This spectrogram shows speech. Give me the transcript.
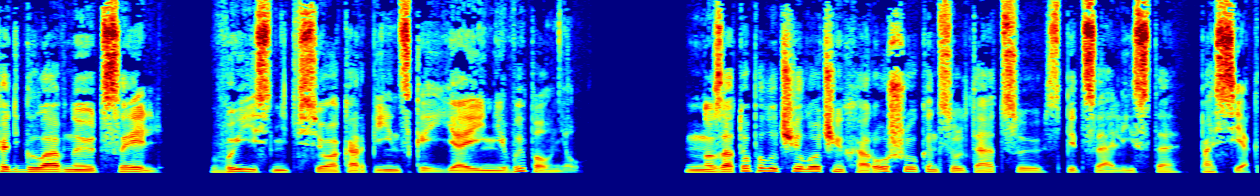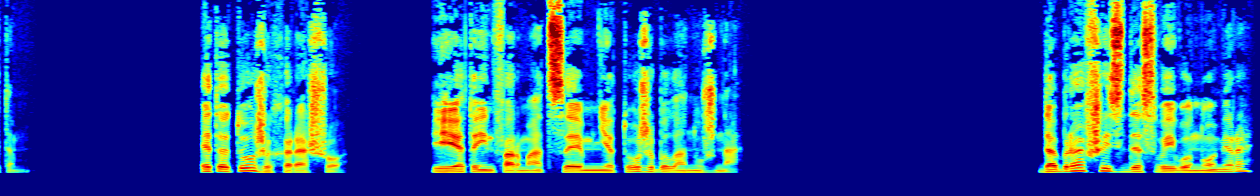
Хоть главную цель Выяснить все о Карпинской я и не выполнил, но зато получил очень хорошую консультацию специалиста по сектам. Это тоже хорошо, и эта информация мне тоже была нужна. Добравшись до своего номера,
